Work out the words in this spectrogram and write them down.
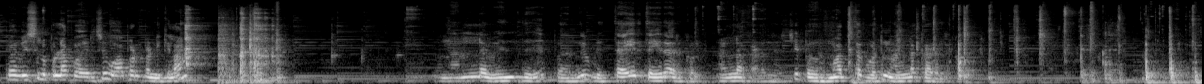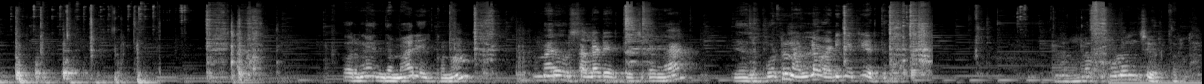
இப்போ விசில் ஃபுல்லாக போயிடுச்சு ஓப்பன் பண்ணிக்கலாம். நல்லா வெந்து பாருங்கள் இப்படி தயிர் தயிராக இருக்கணும். நல்லா கடைஞ்சிருச்சு இப்போ ஒரு மத்தை போட்டு நல்லா கடைஞ்சிக்கணும் பாருங்க இந்த மாதிரி இருக்கணும். இந்த மாதிரி ஒரு சலாடு எடுத்து வச்சுக்கோங்க. இதில் போட்டு நல்லா வடிகட்டி எடுத்துக்கலாம். நல்லா புழிஞ்சு எடுத்துடலாம்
